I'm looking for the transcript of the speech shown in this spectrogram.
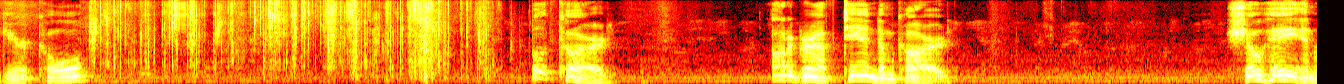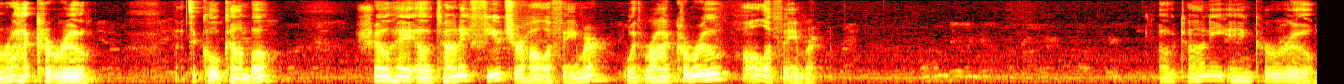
Gerrit Cole. Book card autograph tandem card. Shohei and Rod Carew. That's a cool combo. Shohei Ohtani, future Hall of Famer, with Rod Carew, Hall of Famer. Ohtani and Carew.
